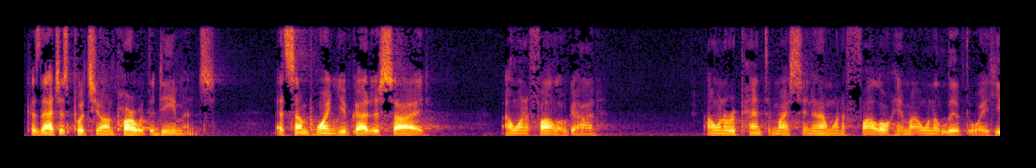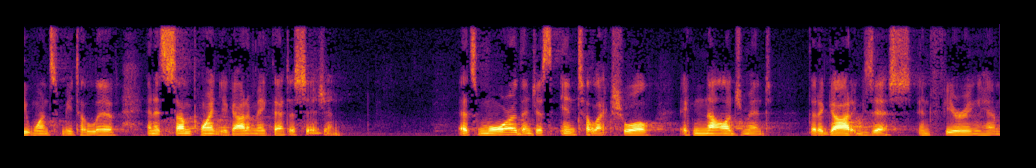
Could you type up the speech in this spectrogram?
Because that just puts you on par with the demons. At some point, you've got to decide, I want to follow God. I want to repent of my sin and I want to follow him. I want to live the way he wants me to live. And at some point, you've got to make that decision. That's more than just intellectual acknowledgement that a God exists and fearing Him.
